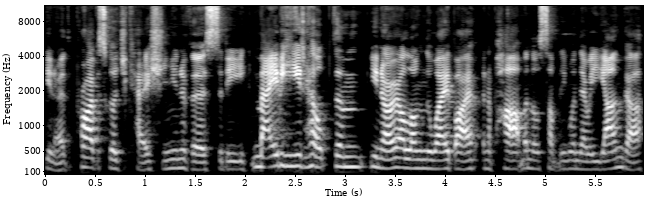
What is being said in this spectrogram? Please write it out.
you know the private school education university. Maybe he'd helped them you know along the way by an apartment or something when they were younger.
